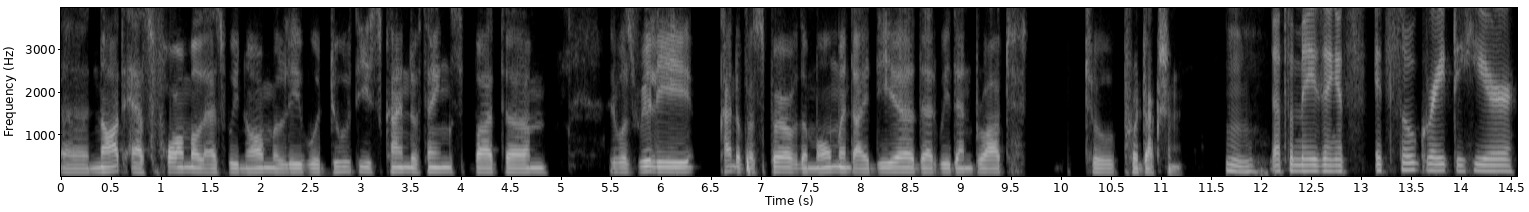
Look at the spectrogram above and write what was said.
uh, not as formal as we normally would do these kind of things but um, it was really kind of a spur of the moment idea that we then brought to production. Mm, that's amazing. It's it's so great to hear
